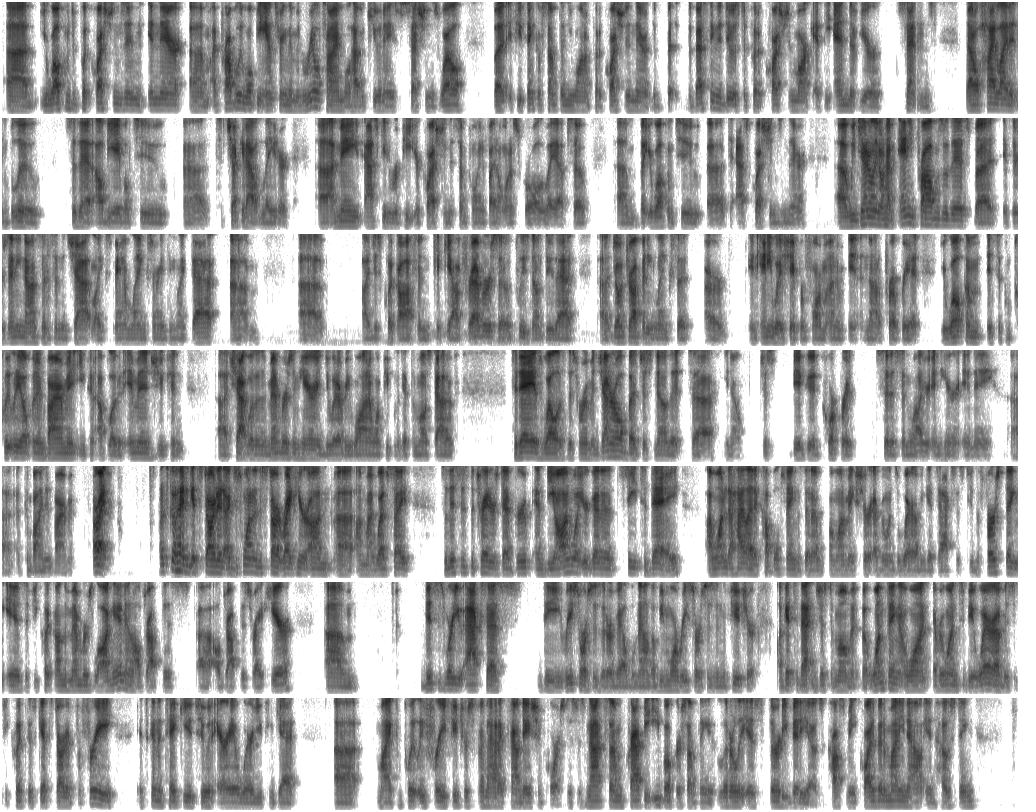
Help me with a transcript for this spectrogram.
Uh, you're welcome to put questions in in there. Um, I probably won't be answering them in real time. We'll have a Q&A session as well. But if you think of something you want to put a question in there, the, the best thing to do is to put a question mark at the end of your sentence. That'll highlight it in blue so that I'll be able to uh, to check it out later. Uh, I may ask you to repeat your question at some point if I don't want to scroll all the way up. So, um, but you're welcome to uh, to ask questions in there. Uh, we generally don't have any problems with this, but if there's any nonsense in the chat, like spam links or anything like that, um, uh, I just click off and kick you out forever. So please don't do that. Uh, don't drop any links that are in any way, shape, or form un- not appropriate. You're welcome. It's a completely open environment. You can upload an image. You can uh, chat with other members in here and do whatever you want. I want people to get the most out of today as well as this room in general. But just know that uh, you know, just be a good corporate citizen while you're in here in a, uh, a combined environment. All right, let's go ahead and get started. I just wanted to start right here on uh, on my website. So this is the Traders Dev Group, and beyond what you're going to see today, I wanted to highlight a couple things that I, I want to make sure everyone's aware of and gets access to. The first thing is if you click on the members login, and I'll drop this, uh, I'll drop this right here. Um, this is where you access the resources that are available now. There'll be more resources in the future. I'll get to that in just a moment. But one thing I want everyone to be aware of is if you click this get started for free, it's going to take you to an area where you can get uh, my completely free Futures Fanatic Foundation course. This is not some crappy ebook or something. It literally is 30 videos. It cost me quite a bit of money now in hosting.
